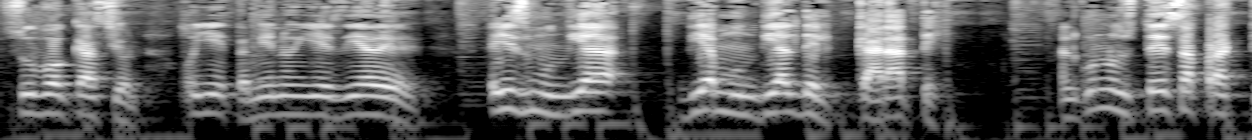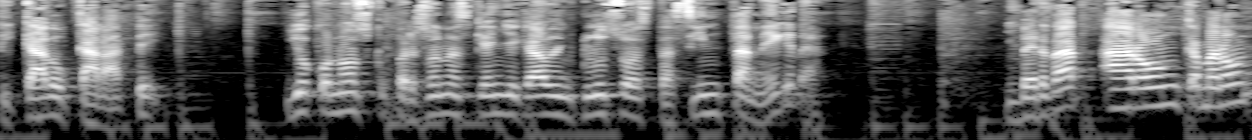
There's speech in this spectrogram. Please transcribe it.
su vocación. Oye, también hoy es día de es mundial, día mundial del karate. ¿Alguno de ustedes ha practicado karate? Yo conozco personas que han llegado incluso hasta cinta negra. ¿Verdad, Aarón Camarón?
